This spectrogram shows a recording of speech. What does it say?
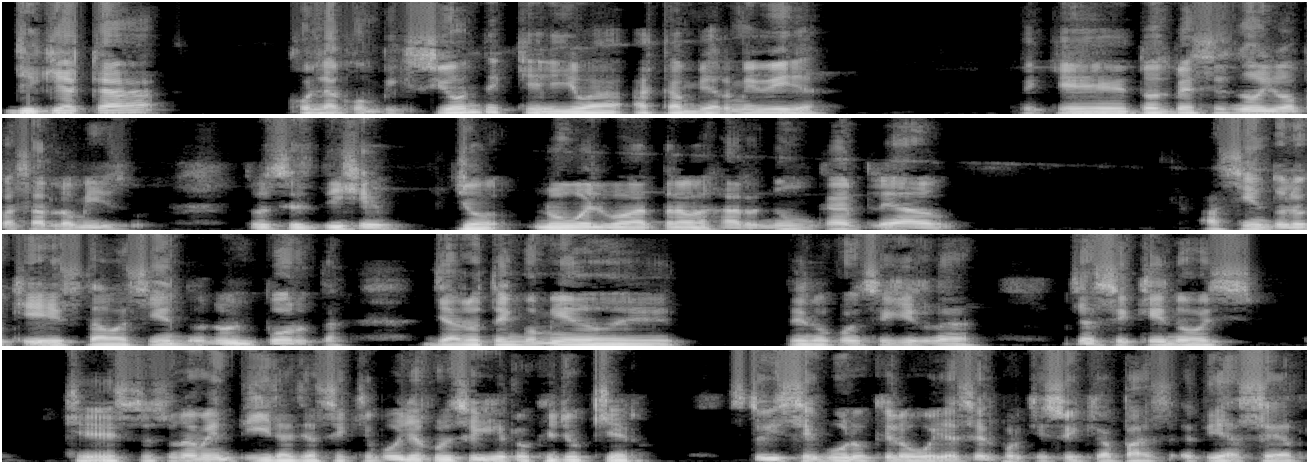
llegué acá con la convicción de que iba a cambiar mi vida, de que dos veces no iba a pasar lo mismo. Entonces dije, yo no vuelvo a trabajar nunca empleado haciendo lo que estaba haciendo, no importa. Ya no tengo miedo de, de no conseguir nada. Ya sé que no es, que esto es una mentira, ya sé que voy a conseguir lo que yo quiero. Estoy seguro que lo voy a hacer porque soy capaz de hacerlo.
